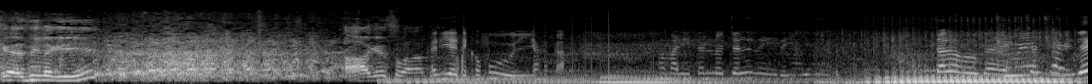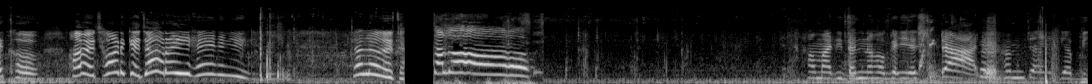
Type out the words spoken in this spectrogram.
कैसी लगी? आगे स्वाद अरे ये देखो फूल यहाँ का। हमारी टन्नो चल नहीं रही है। चलो हो गए चल देखो हमें छोड़ के जा रही है। चलो चलो। हमारी धन हो गई है स्टार्ट। हम जाएँगे अभी।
